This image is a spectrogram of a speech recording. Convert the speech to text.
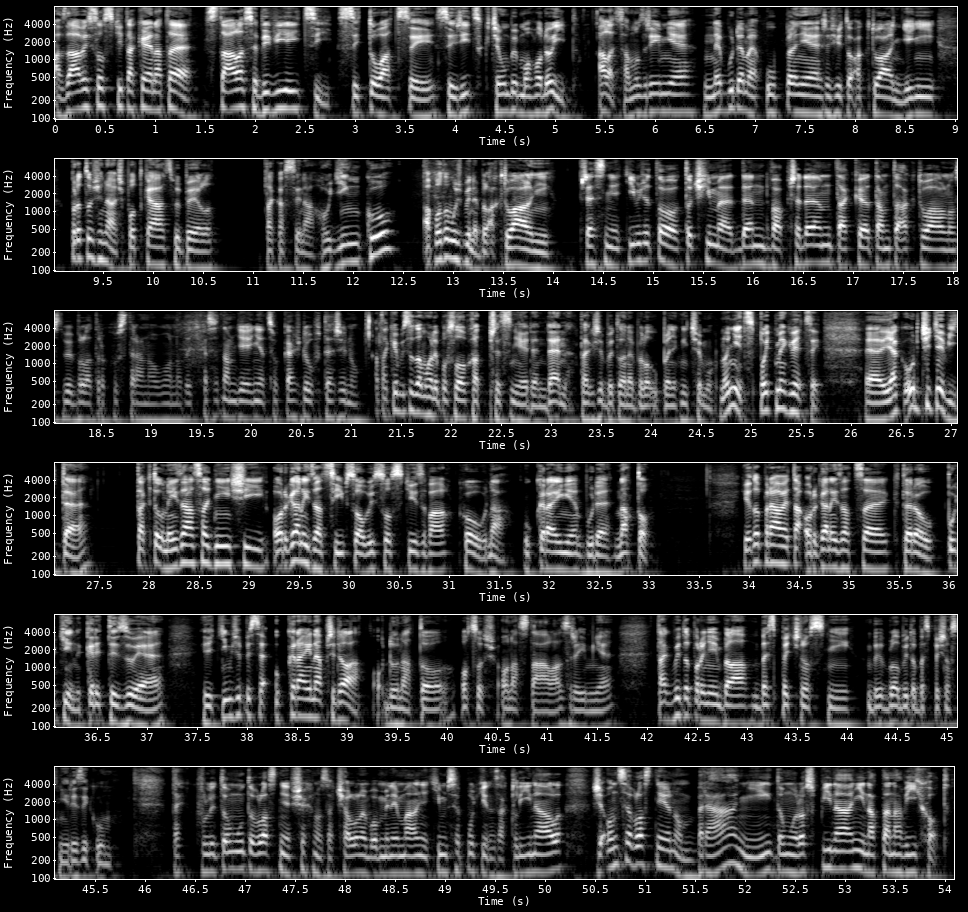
a v závislosti také na té stále se vyvíjející situaci si říct, k čemu by mohlo dojít. Ale samozřejmě nebudeme úplně řešit to aktuální dění, protože náš podcast by byl tak asi na hodinku a potom už by nebyl aktuální. Přesně, tím, že to točíme den, dva předem, tak tam ta aktuálnost by byla trochu stranou. Ono teďka se tam děje něco každou vteřinu. A taky by se to mohli poslouchat přesně jeden den, takže by to nebylo úplně k ničemu. No nic, pojďme k věci. Eh, jak určitě víte, tak tou nejzásadnější organizací v souvislosti s válkou na Ukrajině bude NATO. Je to právě ta organizace, kterou Putin kritizuje, že tím, že by se Ukrajina přidala do NATO, o což ona stála zřejmě, tak by to pro něj byla bezpečnostní, by bylo by to bezpečnostní rizikum. Tak kvůli tomu to vlastně všechno začalo, nebo minimálně tím se Putin zaklínal, že on se vlastně jenom brání tomu rozpínání NATO na východ.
